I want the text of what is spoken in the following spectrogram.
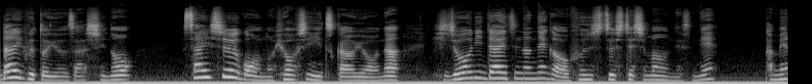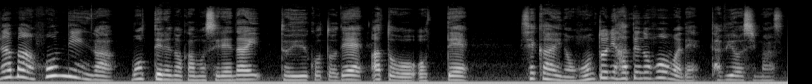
ライフという雑誌の最終号の表紙に使うような非常に大事なネガを紛失してしまうんですね。カメラマン本人が持ってるのかもしれないということで後を追って世界の本当に果ての方まで旅をします。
